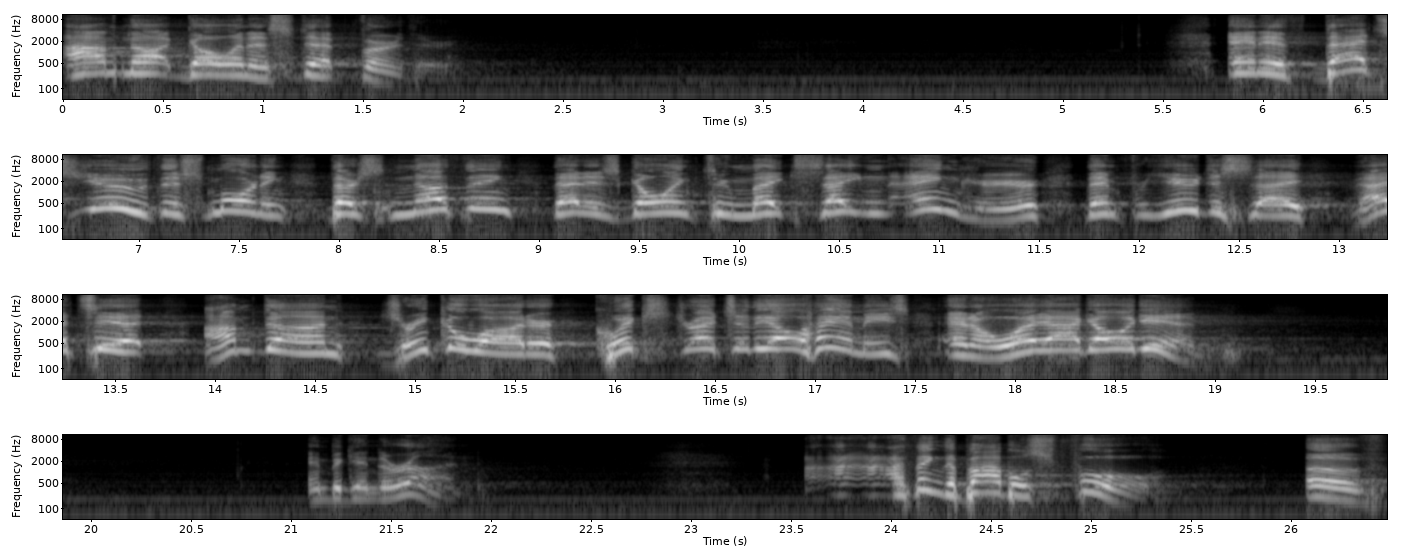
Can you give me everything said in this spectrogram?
I'm not going a step further. And if that's you this morning, there's nothing that is going to make Satan angrier than for you to say, That's it, I'm done, drink of water, quick stretch of the old hammies, and away I go again. And begin to run. I, I think the Bible's full of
